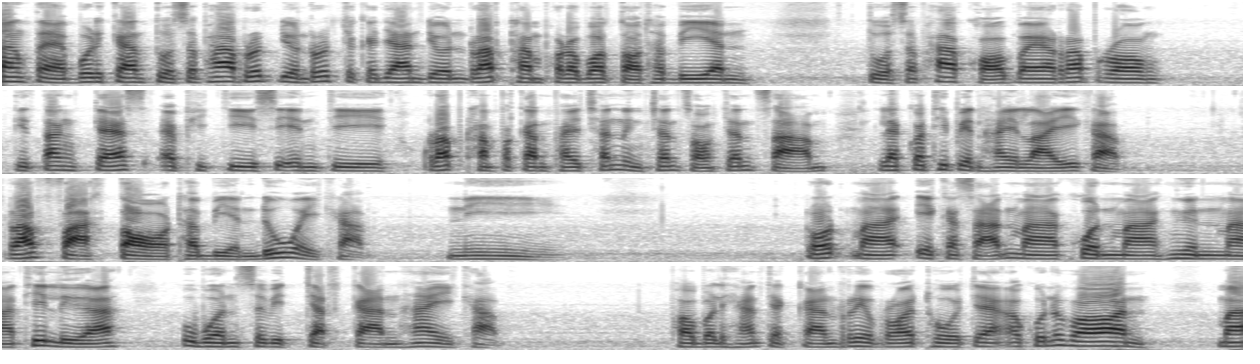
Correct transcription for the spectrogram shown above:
ตั้งแต่บริการตรวจสภาพรถยนต์รถจักรยานยนต์รับทำพรบต่อทะเบียน ตรวจสภาพขอใบรับรอง ติดตั้งแก๊ส LPG CNG รับทำประกันภัยชั้น 1 ชั้น 2 ชั้น 3 และก็ที่เป็นไฮไลท์ครับ รับฝากต่อทะเบียนด้วยครับ นี่ รถมาเอกสารมาคนมาเงินมาที่เหลือ อุบลสวิตจัดการให้ครับ พอบริหารจัดการเรียบร้อยโทรแจ้งเอาคุณพรมา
